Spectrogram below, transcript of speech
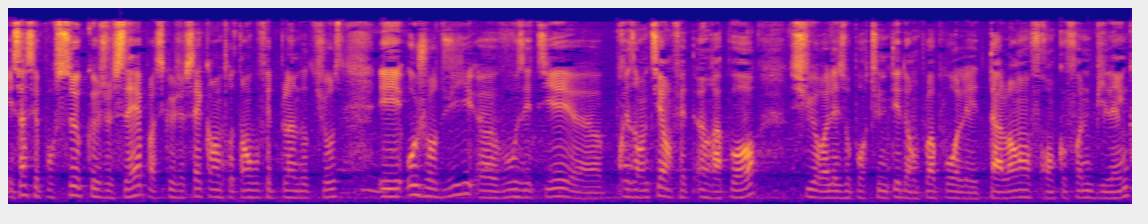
Et ça, c'est pour ceux que je sais, parce que je sais qu'entre-temps, vous faites plein d'autres choses. Et aujourd'hui, euh, vous étiez présentiez en fait un rapport sur les opportunités d'emploi pour les talents francophones bilingues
